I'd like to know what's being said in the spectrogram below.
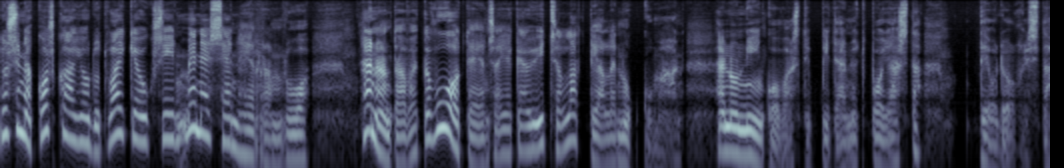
jos sinä koskaan joudut vaikeuksiin, mene sen herran luo. Hän antaa vaikka vuoteensa ja käy itse lattialle nukkumaan. Hän on niin kovasti pitänyt pojasta, Theodorista,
